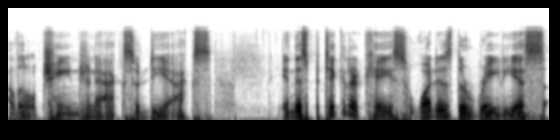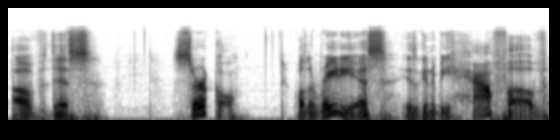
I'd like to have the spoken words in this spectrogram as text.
a little change in x, so dx. In this particular case, what is the radius of this circle? Well, the radius is going to be half of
